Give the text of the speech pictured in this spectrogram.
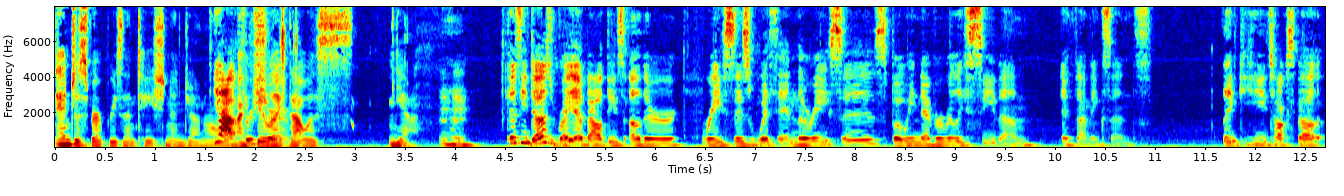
and just representation in general. Yeah, I feel like that was yeah. Mm-hmm. Because he does write about these other races within the races, but we never really see them, if that makes sense. Like, he talks about,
